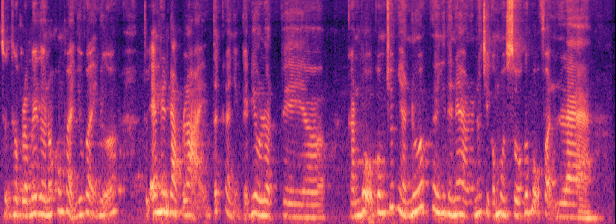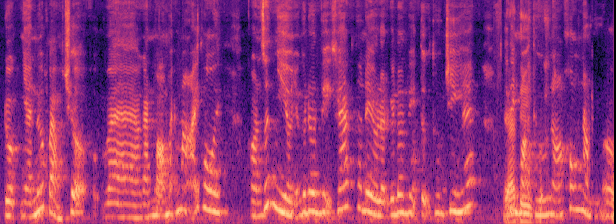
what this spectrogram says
sự thực là bây giờ nó không phải như vậy nữa. Tụi em nên đọc lại tất cả những cái điều luật về, ờ, cán bộ công chức nhà nước hay như thế nào, nó chỉ có một số cái bộ phận là được nhà nước bảo trợ và gắn bó mãi mãi thôi. Còn rất nhiều những cái đơn vị khác nó đều là cái đơn vị tự thu chi hết. Thế Dạ thì mọi thứ nó không nằm ở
